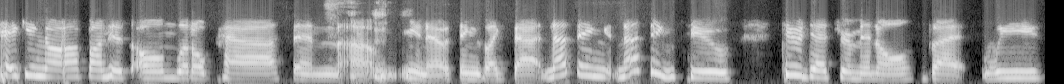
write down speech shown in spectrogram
taking off on his own little path and, um, you know, things like that. Nothing, nothing too too detrimental, but we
